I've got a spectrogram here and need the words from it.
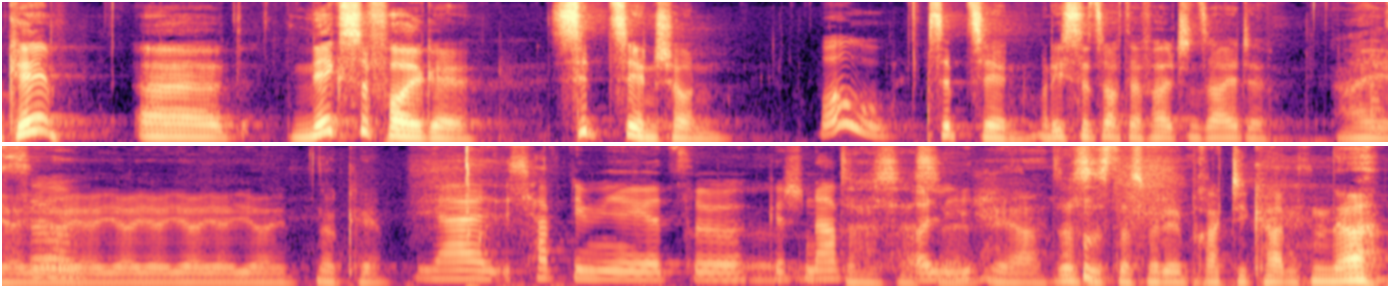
Okay, äh, nächste Folge, 17 schon. Wow. 17 und ich sitze auf der falschen Seite. Ai, Ach ai, so. ai, ai, ai, ai, ai, ai. Okay. Ja, ich habe die mir jetzt so geschnappt, Das ist, Olli. ja, das ist das mit den Praktikanten. Ne?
